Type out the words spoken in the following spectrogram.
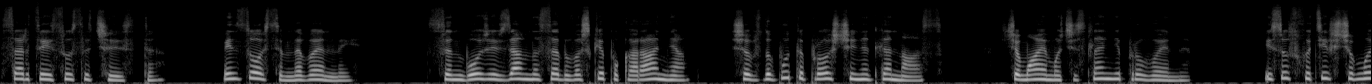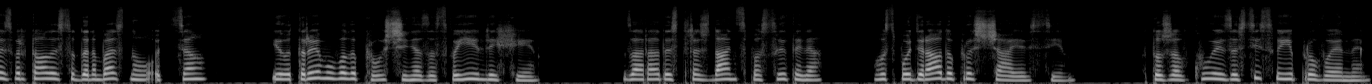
Серце Ісуса чисте, Він зовсім невинний. Син Божий взяв на себе важке покарання, щоб здобути прощення для нас, що маємо численні провини. Ісус хотів, щоб ми зверталися до Небесного Отця і отримували прощення за свої гріхи. Заради страждань Спасителя Господь радо прощає всім, хто жалкує за всі свої провини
